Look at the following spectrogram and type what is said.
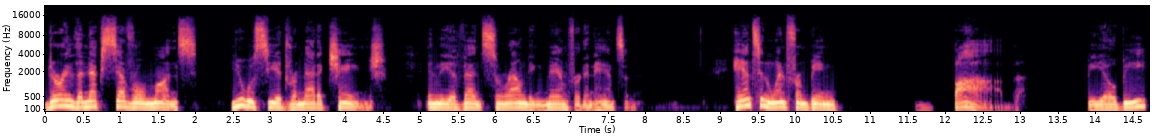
During the next several months, you will see a dramatic change in the events surrounding Manford and Hansen. Hansen went from being Bob, B O B,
